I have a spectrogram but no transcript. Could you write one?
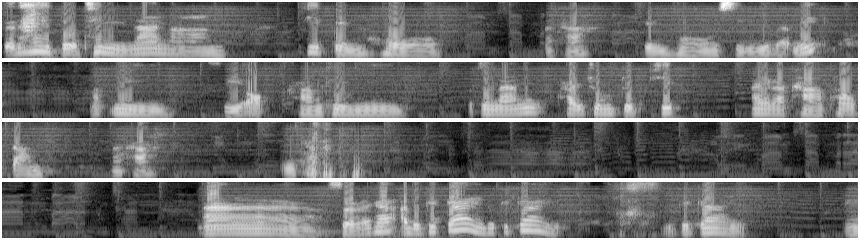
จะได้ตัวที่มีหน้านางที่เป็นโฮนะคะ เป็นโฮสีแบบนี้มัดมีสีออกครามเคมี เพราะฉะนั้นใครชมจบคลิปให้ราคาเท่ากันนะคะ นี่ค่ะอ่าสวยไหมคะอะดูใกล้ๆดูใกล้ๆดูใกล้ๆอื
